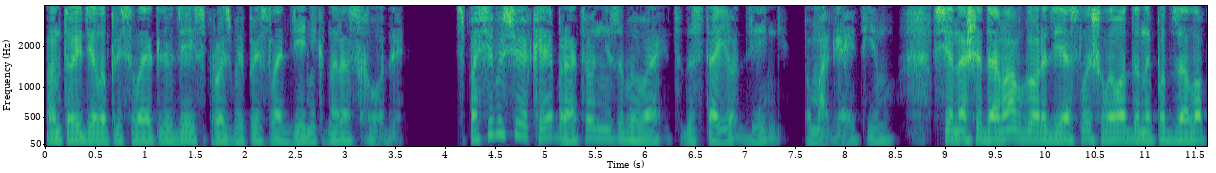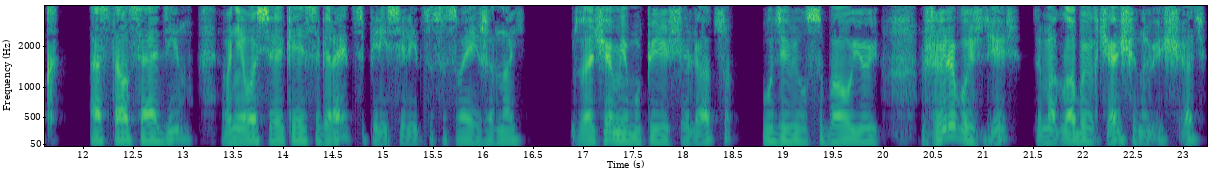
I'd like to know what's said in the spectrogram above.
Он то и дело присылает людей с просьбой прислать денег на расходы. Спасибо Сюэкэ, брата он не забывает, достает деньги, помогает ему. Все наши дома в городе, я слышала, отданы под залог. Остался один, в него Сюэкей собирается переселиться со своей женой. — Зачем ему переселяться? — удивился Бао Юй. — Жили бы здесь, ты могла бы их чаще навещать.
